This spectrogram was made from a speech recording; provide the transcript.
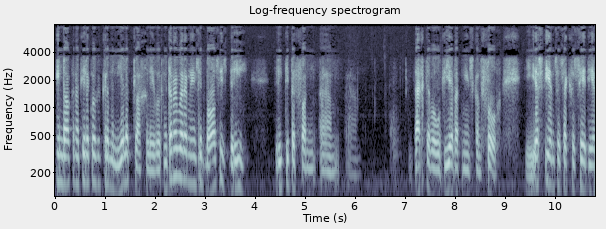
en daar kan natuurlik ook 'n kriminele klag gelê word. Met ander woorde mense het basies 3 drie tipe van ehm um, ehm um, regte wil weet wat mens kan volg. Die eerste een soos ek gesê het die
